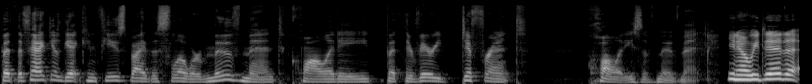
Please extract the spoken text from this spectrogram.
But the fact you'll get confused by the slower movement quality, but they're very different qualities of movement. You know, we did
